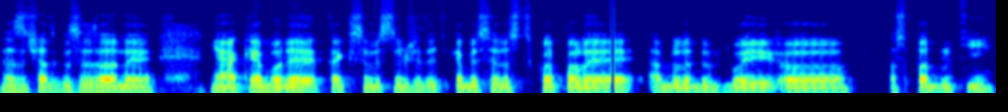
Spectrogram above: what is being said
na začátku sezóny nějaké body, tak si myslím, že teďka by se dost klepali a byli by v boji o, o spadnutí.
